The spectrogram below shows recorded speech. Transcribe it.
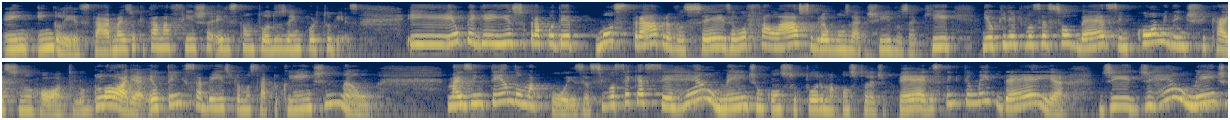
em inglês, tá? Mas o que está na ficha, eles estão todos em português. E eu peguei isso para poder mostrar para vocês. Eu vou falar sobre alguns ativos aqui e eu queria que vocês soubessem como identificar isso no rótulo. Glória, eu tenho que saber isso para mostrar para o cliente? Não. Mas entenda uma coisa: se você quer ser realmente um consultor, uma consultora de pele, você tem que ter uma ideia de, de realmente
